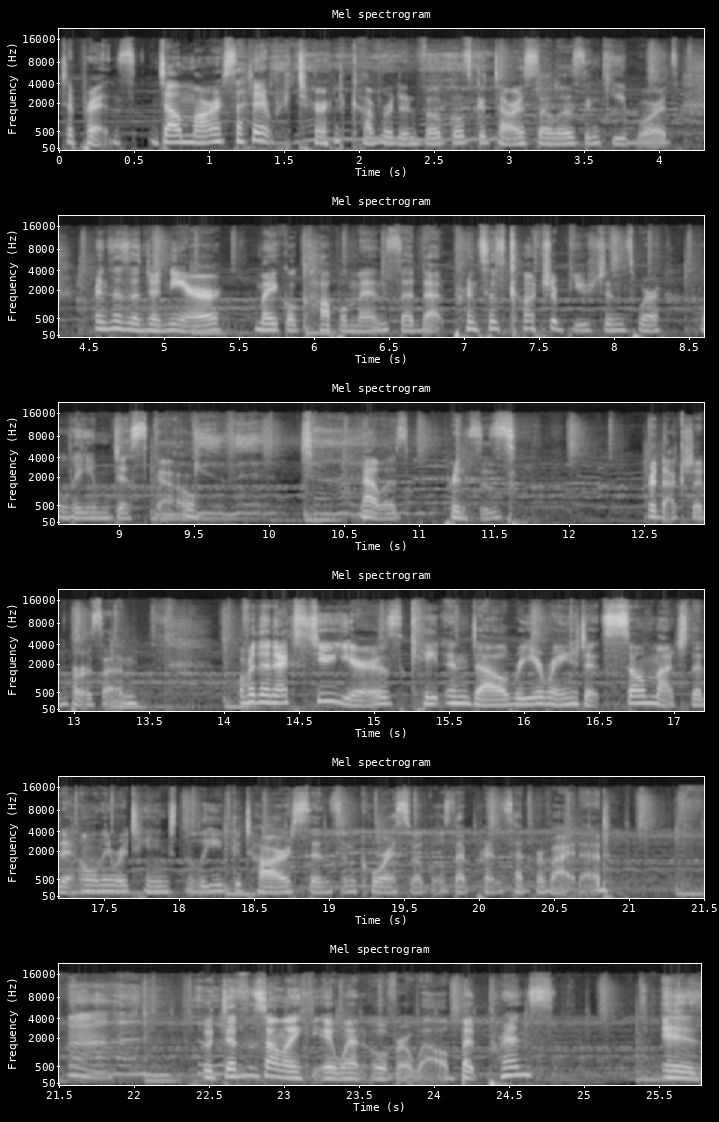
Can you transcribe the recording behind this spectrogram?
to Prince. Del Mar said it returned covered in vocals, guitar solos, and keyboards. Prince's engineer, Michael Koppelman, said that Prince's contributions were lame disco. That was Prince's production person. Over the next few years, Kate and Del rearranged it so much that it only retained the lead guitar, synths, and chorus vocals that Prince had provided. Hmm. So it doesn't sound like it went over well, but Prince is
